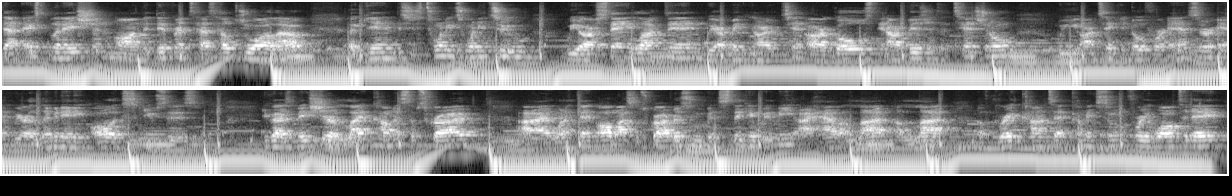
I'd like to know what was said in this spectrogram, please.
that explanation on the difference has helped you all out. Again, this is 2022. We are staying locked in. We are making our ten, our goals and our visions intentional. We aren't taking no for an answer and we are eliminating all excuses. You guys make sure like, comment, subscribe. I want to thank all my subscribers who've been sticking with me. I have a lot, a lot of great content coming soon for you all today.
